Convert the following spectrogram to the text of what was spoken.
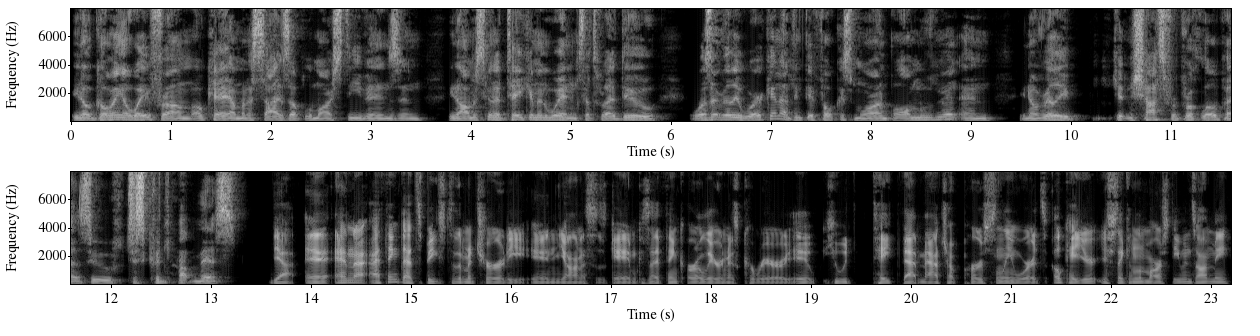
you know, going away from, okay, I'm going to size up Lamar Stevens and, you know, I'm just going to take him and win because that's what I do. Wasn't really working. I think they focused more on ball movement and, you know, really getting shots for Brook Lopez, who just could not miss. Yeah, and, I think that speaks to the maturity in Giannis's game because I think earlier in his career it, he would take that matchup personally, where it's okay, you're you're sticking Lamar Stevens on me.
